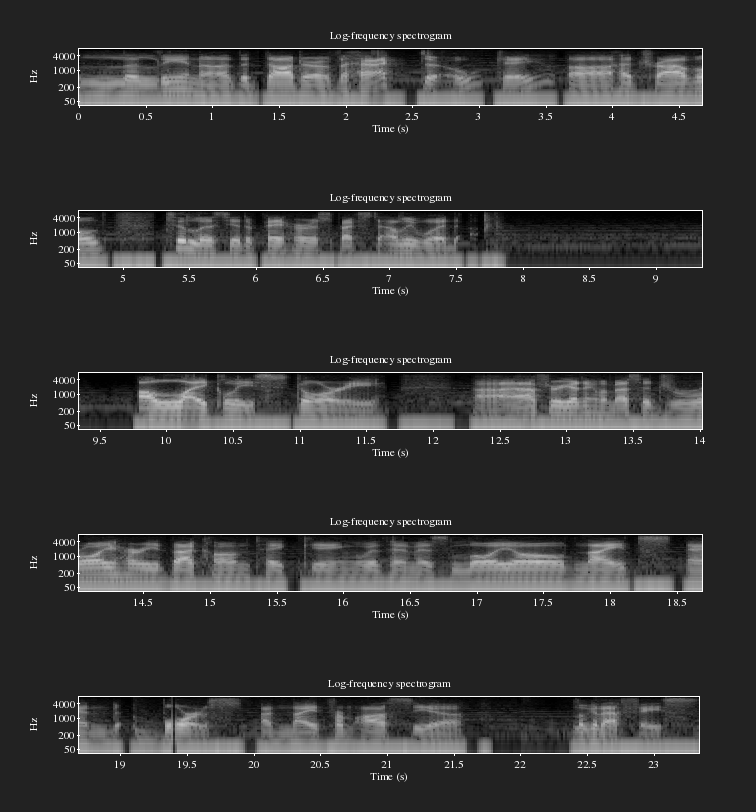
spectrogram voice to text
Lilina, the daughter of Hector, okay, uh, had traveled to Lycia to pay her respects to Eliwood. A likely story. Uh, after getting the message, Roy hurried back home, taking with him his loyal knights and Bors, a knight from Ostia. Look at that face.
